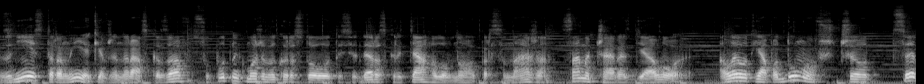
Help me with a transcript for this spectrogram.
З однієї сторони, як я вже не раз сказав, супутник може використовуватися для розкриття головного персонажа саме через діалоги. Але от я подумав, що це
